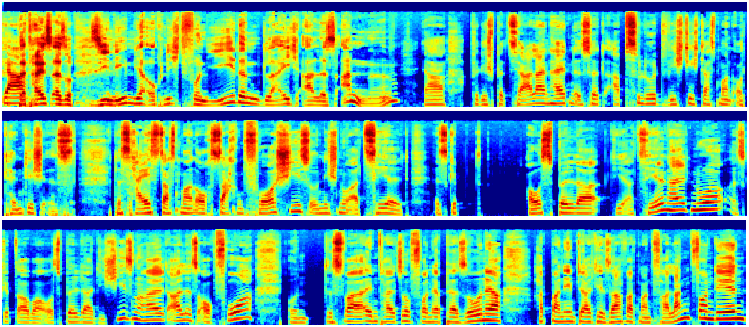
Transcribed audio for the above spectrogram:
Ja. Das heißt also, sie nehmen ja auch nicht von jedem gleich alles an. Ne? Ja, für die Spezialeinheiten ist es absolut wichtig, dass man authentisch ist. Das heißt, dass man auch Sachen vorschießt und nicht nur erzählt. Es gibt Ausbilder, die erzählen halt nur. Es gibt aber Ausbilder, die schießen halt alles auch vor. Und das war eben halt so von der Person her, hat man eben halt gesagt, was man verlangt von denen,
